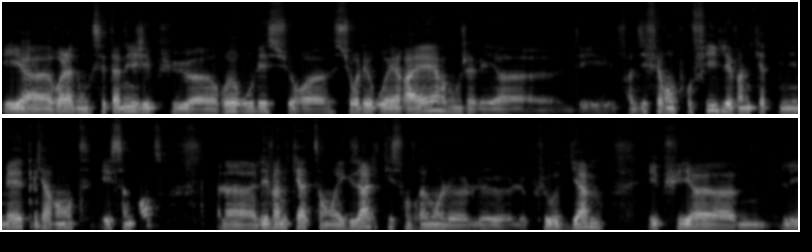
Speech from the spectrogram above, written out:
Et euh, voilà, donc cette année j'ai pu euh, rerouler sur euh, sur les roues RAR, donc j'avais euh, des, enfin différents profils, les 24 mm, 40 et 50, euh, les 24 en Exalt qui sont vraiment le, le, le plus haut de gamme, et puis les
